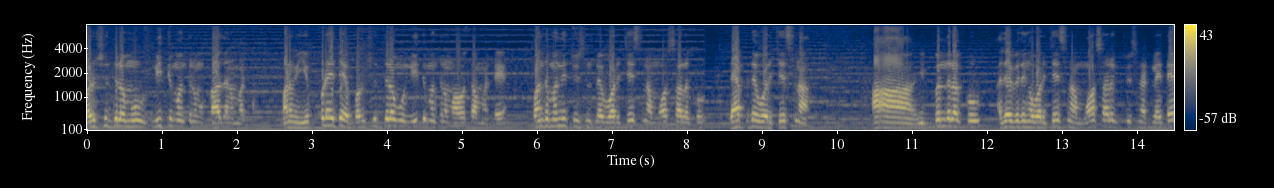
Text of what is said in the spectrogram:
పరిశుద్ధులము నీతిమంతులము కాదనమాట. మనం ఎప్పుడైతే పరిశుద్ధులము నీతిమంతులము అవుతామంటే కొంతమంది చూసినట్లే వారు చేసిన మోసాలకు లేకపోతే వారు చేసిన ఆ ఇబ్బందులకు అదేవిధంగా వారు చేసిన మోసాలకు చూసినట్లయితే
